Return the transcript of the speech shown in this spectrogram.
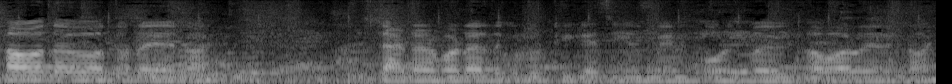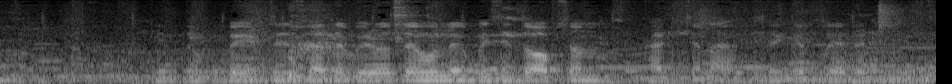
খাওয়া দাওয়া অতটা এ নয়। স্টার্টার ফাটারগুলো ঠিক আছে মেন কোর্স বা ওই খাবার এ নয়। কিন্তু পেটের সাথে বেরোতে হলে বেশি তো অপশান থাকছে না সেক্ষেত্রে এটা ঠিক আছে।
